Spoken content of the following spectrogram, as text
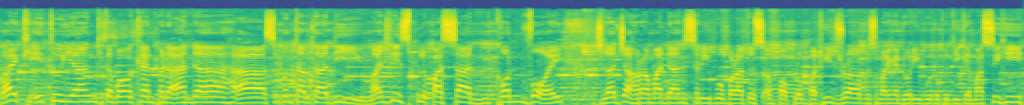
baik itu yang kita bawakan pada anda uh, sebentar tadi majlis pelepasan konvoi jelajah Ramadan 1444 Hijrah bersama dengan 2023 Masihi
